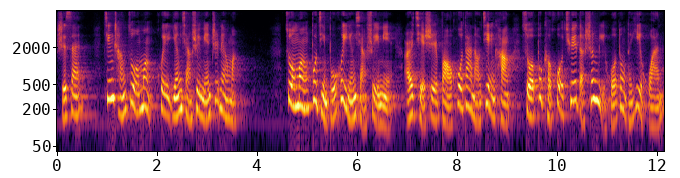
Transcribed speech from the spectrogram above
十三，经常做梦会影响睡眠质量吗？做梦不仅不会影响睡眠，而且是保护大脑健康所不可或缺的生理活动的一环。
